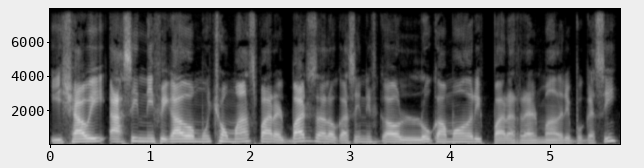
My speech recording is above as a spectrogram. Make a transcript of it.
Y Xavi ha significado mucho más para el Barça de lo que ha significado Luca Modric para el Real Madrid. Porque sí,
